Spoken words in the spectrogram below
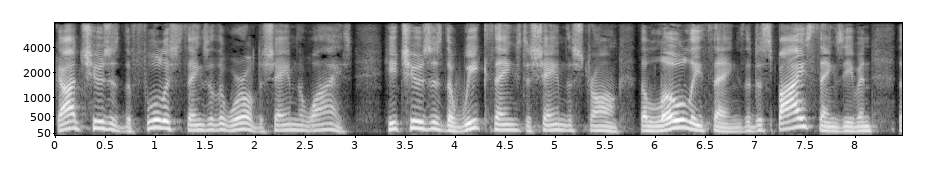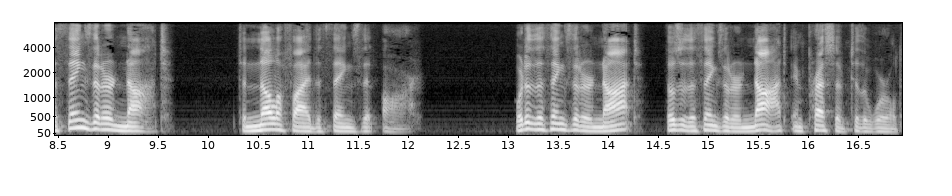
God chooses the foolish things of the world to shame the wise. He chooses the weak things to shame the strong, the lowly things, the despised things, even the things that are not, to nullify the things that are. What are the things that are not? Those are the things that are not impressive to the world.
